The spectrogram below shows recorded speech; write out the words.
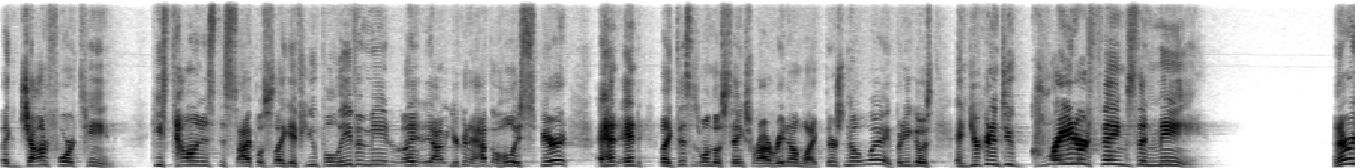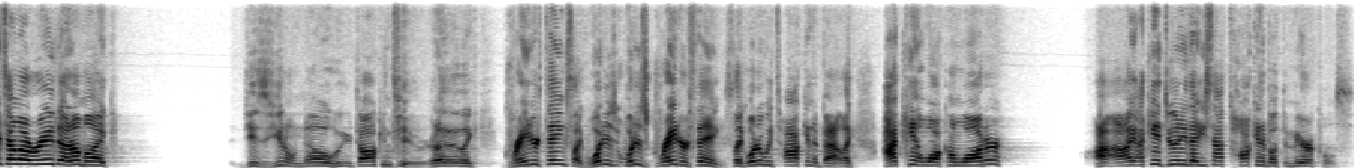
Like John 14, he's telling his disciples, like, if you believe in me, you're going to have the Holy Spirit. And, and like, this is one of those things where I read it, I'm like, there's no way. But he goes, and you're going to do greater things than me. And every time I read that, I'm like, Jesus, you don't know who you're talking to. Like, greater things? Like, what is, what is greater things? Like, what are we talking about? Like, I can't walk on water. I, I, I can't do any of that. He's not talking about the miracles.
